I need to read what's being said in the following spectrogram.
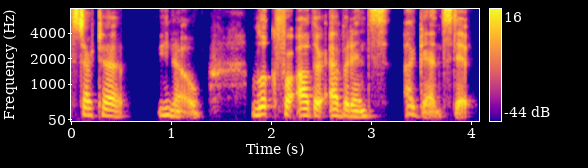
start to, you know, look for other evidence against it.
